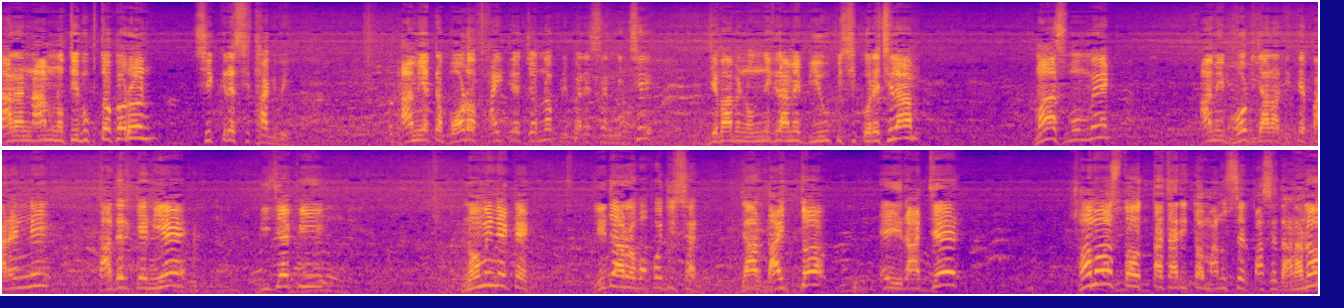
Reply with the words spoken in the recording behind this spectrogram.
তারা নাম নথিভুক্ত করুন সিক্রেসি থাকবে। আমি একটা বড় ফাইটের জন্য প্রিপারেশন নিচ্ছি। যেভাবে নন্দীগ্রামে বিউপিসি করেছিলাম মাস মুভমেন্ট, আমি ভোট যারা দিতে পারেননি, তাদেরকে নিয়ে BJP nominated leader of opposition যার দায়িত্ব এই রাজ্যের সমস্ত অত্যাচারিত মানুষের পাশে দাঁড়ানো।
